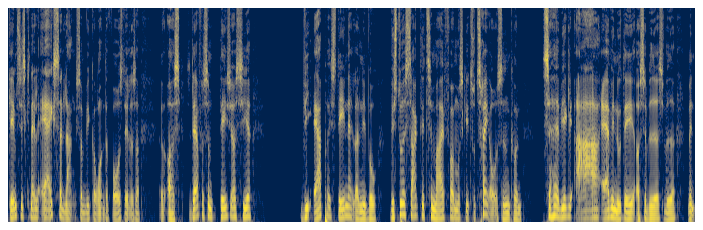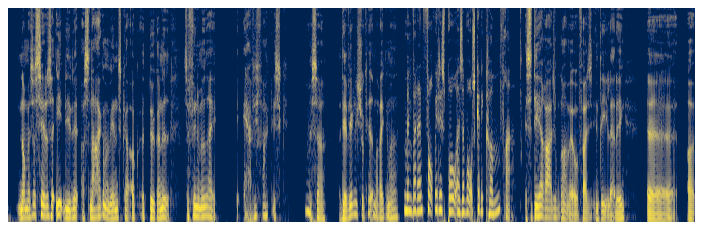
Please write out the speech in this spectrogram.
gennemsnitsknald er ikke så lang, som vi går rundt og forestiller sig øh, os. Så derfor, som Daisy også siger, vi er på et stenalderniveau. Hvis du havde sagt det til mig for måske to-tre år siden kun, så havde jeg virkelig, ah, er vi nu det, og så videre, og så videre. Men når man så sætter sig ind i det, og snakker med mennesker, og, og dykker ned, så finder man ud af, det er vi faktisk. Mm. Altså, og det har virkelig chokeret mig rigtig meget. Men hvordan får vi det sprog? Altså, hvor skal det komme fra? Altså, det her radioprogram er jo faktisk en del af det, ikke? Øh, og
